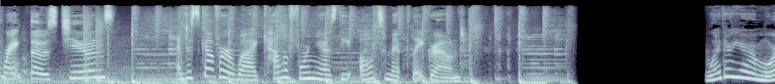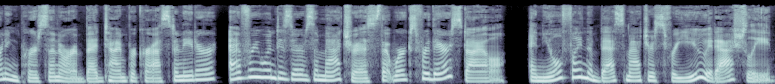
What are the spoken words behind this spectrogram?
crank those tunes, and discover why California is the ultimate playground. Whether you're a morning person or a bedtime procrastinator, everyone deserves a mattress that works for their style. And you'll find the best mattress for you at Ashley.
